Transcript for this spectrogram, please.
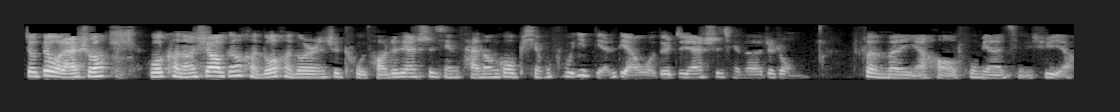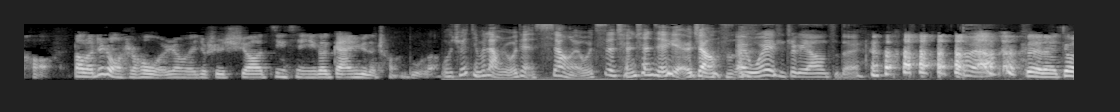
就对我来说，我可能需要跟很多很多人去吐槽这件事情，才能够平复一点点我对这件事情的这种愤懑也好，负面的情绪也好。到了这种时候，我认为就是需要进行一个干预的程度了。我觉得你们两个有点像哎，我记得陈晨姐也是这样子，哎，我也是这个样子的。对啊，对的，就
